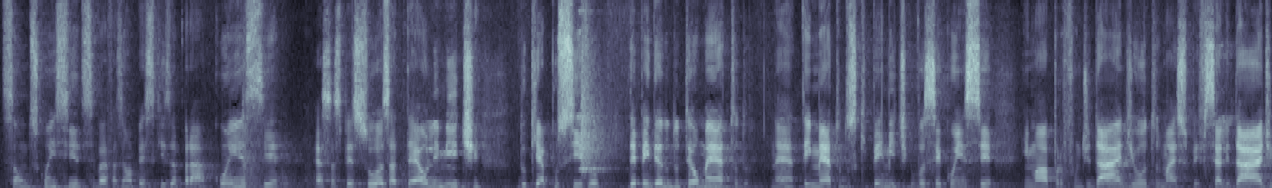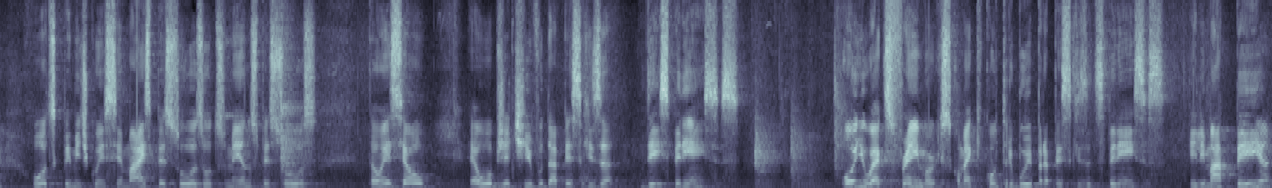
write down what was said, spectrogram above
são desconhecidas, você vai fazer uma pesquisa para conhecer essas pessoas até o limite do que é possível, dependendo do teu método. Né? Tem métodos que permitem que você conhecer em maior profundidade, outros mais superficialidade, outros que permitem conhecer mais pessoas, outros menos pessoas. Então esse é o, é o objetivo da pesquisa de experiências. O UX Frameworks, como é que contribui para a pesquisa de experiências? Ele mapeia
